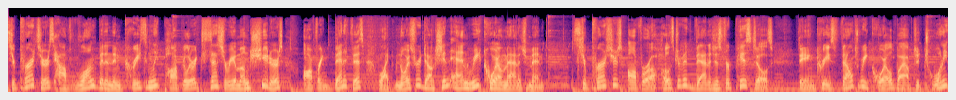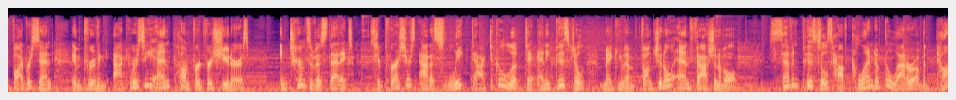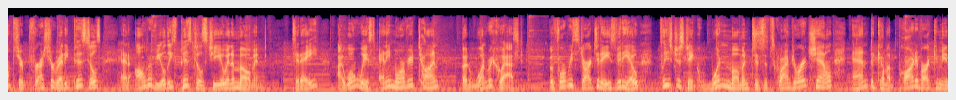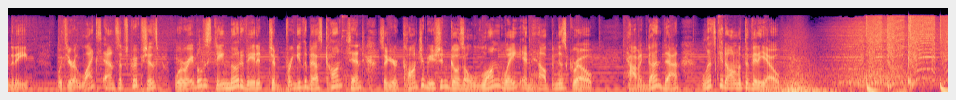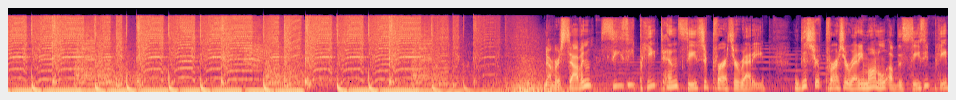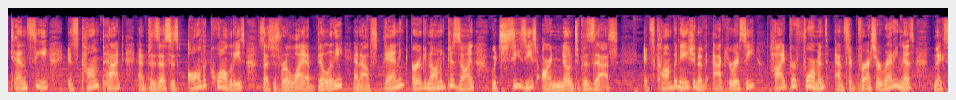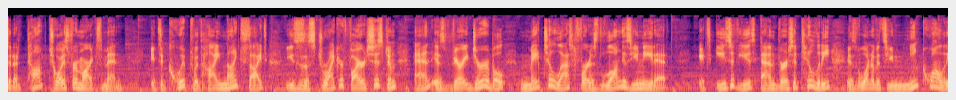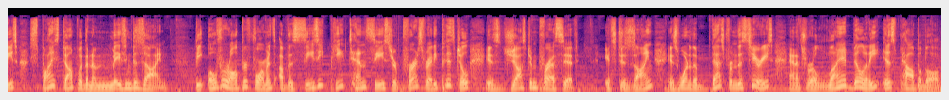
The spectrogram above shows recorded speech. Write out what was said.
Suppressors have long been an increasingly popular accessory among shooters, offering benefits like noise reduction and recoil management. Suppressors offer a host of advantages for pistols. They increase felt recoil by up to 25%, improving accuracy and comfort for shooters. In terms of aesthetics, suppressors add a sleek tactical look to any pistol, making them functional and fashionable. Seven pistols have climbed up the ladder of the top suppressor ready pistols, and I'll reveal these pistols to you in a moment. Today, I won't waste any more of your time, but one request. Before we start today's video, please just take one moment to subscribe to our channel and become a part of our community. With your likes and subscriptions, we're able to stay motivated to bring you the best content so your contribution goes a long way in helping us grow. Having done that, let's get on with the video. Number 7. CZP-10C Suppressor Ready this suppressor ready model of the CZP-10C is compact and possesses all the qualities such as reliability and outstanding ergonomic design which CZs are known to possess. Its combination of accuracy, high performance, and suppressor readiness makes it a top choice for marksmen. It's equipped with high night sight, uses a striker fire system, and is very durable, made to last for as long as you need it. Its ease of use and versatility is one of its unique qualities, spiced up with an amazing design. The overall performance of the CZP-10C Suppress Ready pistol is just impressive. Its design is one of the best from the series, and its reliability is palpable.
